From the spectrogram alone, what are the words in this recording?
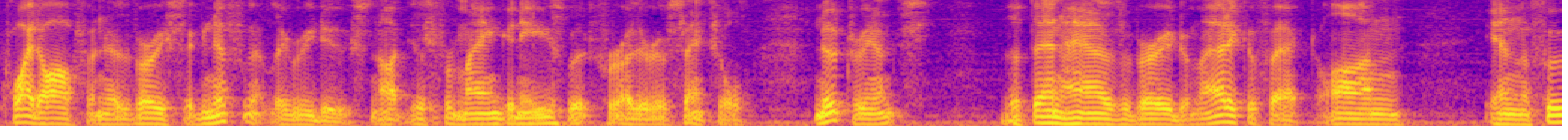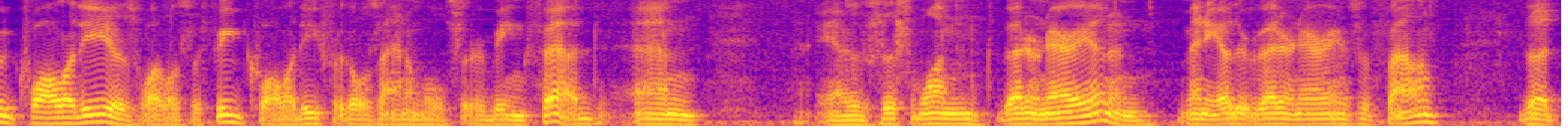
quite often is very significantly reduced, not just for manganese, but for other essential nutrients that then has a very dramatic effect on in the food quality as well as the feed quality for those animals that are being fed. And as this one veterinarian and many other veterinarians have found, that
